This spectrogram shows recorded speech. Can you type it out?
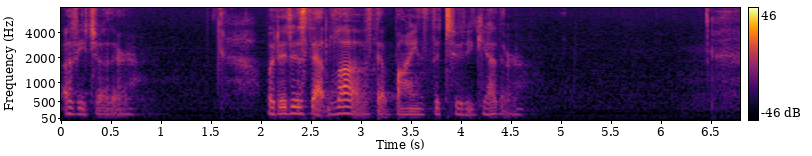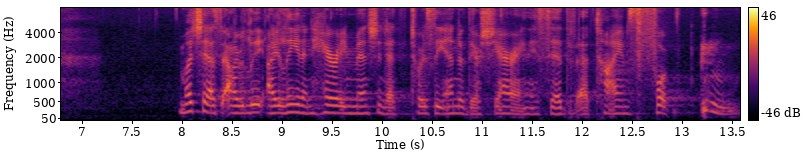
of each other. But it is that love that binds the two together. Much as Eileen and Harry mentioned at, towards the end of their sharing, they said at times for,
